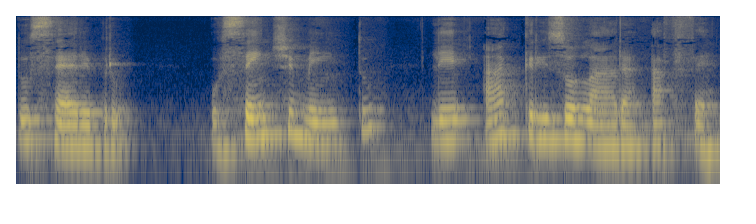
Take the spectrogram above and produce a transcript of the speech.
do cérebro o sentimento lhe acrisolara a fé.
